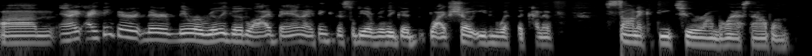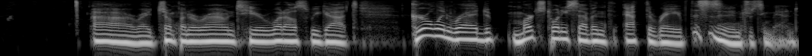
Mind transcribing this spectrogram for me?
Um, and I, I, think they're they're they were a really good live band. I think this will be a really good live show, even with the kind of sonic detour on the last album. All right, jumping around here. What else we got? Girl in Red, March 27th at the Rave. This is an interesting band.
